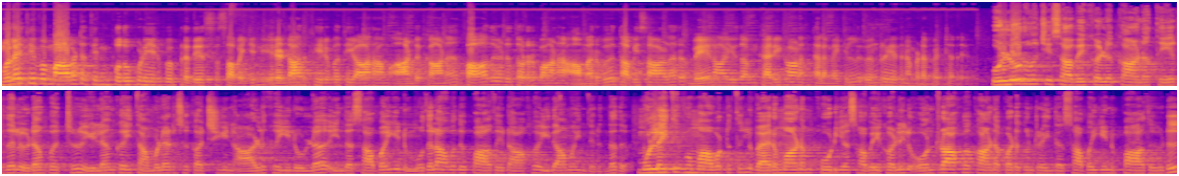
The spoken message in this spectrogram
முல்லைத்தீவு மாவட்டத்தின் புதுக்குடியிருப்பு பிரதேச சபையின் இரண்டாயிரத்தி இருபத்தி ஆறாம் ஆண்டுக்கான பாதீடு தொடர்பான அமர்வு தவிசாளர் வேலாயுதம் கரிகாலன் தலைமையில் இன்றைய தினம் இடம்பெற்றது. உள்ளூராட்சி சபைகளுக்கான தேர்தல் இடம்பெற்று இலங்கை தமிழரசு கட்சியின் ஆளுகையில் உள்ள இந்த சபையின் முதலாவது பாதீடாக இது அமைந்திருந்தது. முல்லைத்தீவு மாவட்டத்தில் வருமானம் கூடிய சபைகளில் ஒன்றாக காணப்படுகின்ற இந்த சபையின் பாதீடு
